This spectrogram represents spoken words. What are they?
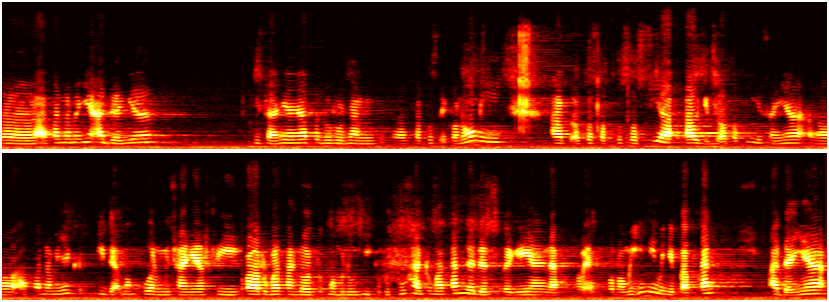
uh, apa namanya adanya misalnya penurunan uh, status ekonomi, atau, atau status sosial gitu ataupun misalnya uh, apa namanya ketidakmampuan misalnya si kepala rumah tangga untuk memenuhi kebutuhan rumah tangga dan sebagainya. Nah, faktor ekonomi ini menyebabkan adanya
